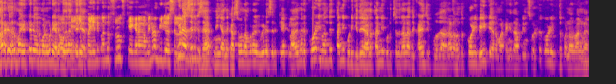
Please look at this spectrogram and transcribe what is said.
ஆறு அடி வருமா எட்டு அடி வருமான்னு கூட எனக்கு இதெல்லாம் தெரியாது. இதுக்கு வந்து ப்ரூஃப் கேக்குறாங்க அப்படின்னா வீடியோஸ் வீடியோஸ் இருக்கு சார். நீங்க அந்த கஸ்டமர் நம்பர் வீடியோஸ் இருக்கு கேட்கலாம். அதே மாதிரி கோழி வந்து தண்ணி குடிக்குது. ஆனா தண்ணி குடிச்சதுனால அது கழிஞ்சு போகுது. அதனால வந்து கோழி வெயிட் ஏற மாட்டேங்குது அப்படின்னு சொல்லிட்டு கோழி இது பண்ண வருவாங்க.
